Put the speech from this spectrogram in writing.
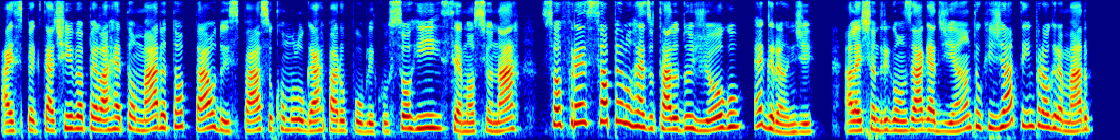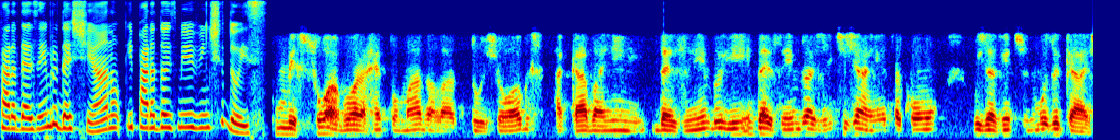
A expectativa pela retomada total do espaço como lugar para o público sorrir, se emocionar, sofrer só pelo resultado do jogo é grande. Alexandre Gonzaga adianta o que já tem programado para dezembro deste ano e para 2022. Começou agora a retomada lá dos jogos, acaba em dezembro e em dezembro a gente já entra com os eventos musicais.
